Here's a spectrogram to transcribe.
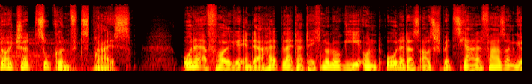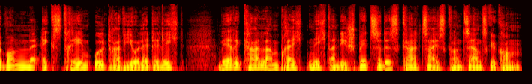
Deutscher Zukunftspreis ohne Erfolge in der Halbleitertechnologie und ohne das aus Spezialfasern gewonnene extrem ultraviolette Licht wäre Karl Lamprecht nicht an die Spitze des Carl Zeiss Konzerns gekommen.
